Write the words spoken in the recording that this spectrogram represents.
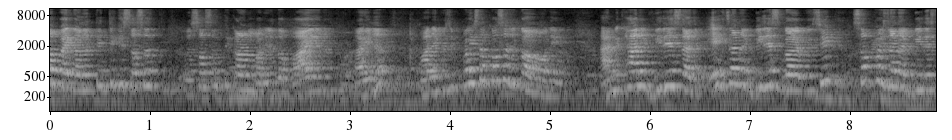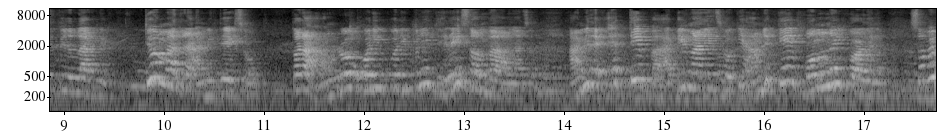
नपाइकन त्यत्तिकै सशक्त सशक्तिकरण भनेर त भएन होइन? भनेपछि पैसा कसरी कमाउने? हामी खालि विदेश जाने एकजना विदेश गएपछि सबैजना विदेशतिर लाग्ने। त्यो मात्र हामी देख्छौँ। तर हाम्रो वरिपरि पनि धेरै सम्भावना छ। हामीले यति भाग्यमानी छौँ कि हामीले केही बनाउनै पर्दैन। सबै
